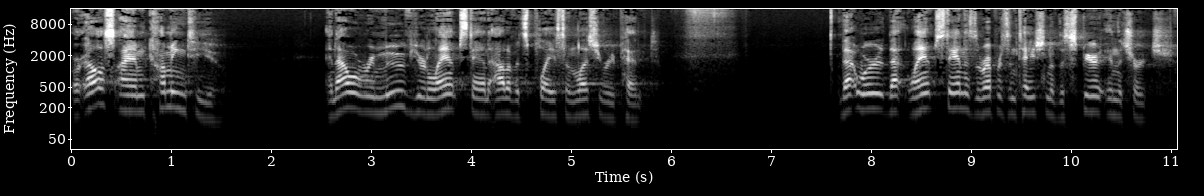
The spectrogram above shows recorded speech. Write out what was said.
Or else I am coming to you, and I will remove your lampstand out of its place unless you repent. That word, that lampstand, is the representation of the Spirit in the church.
